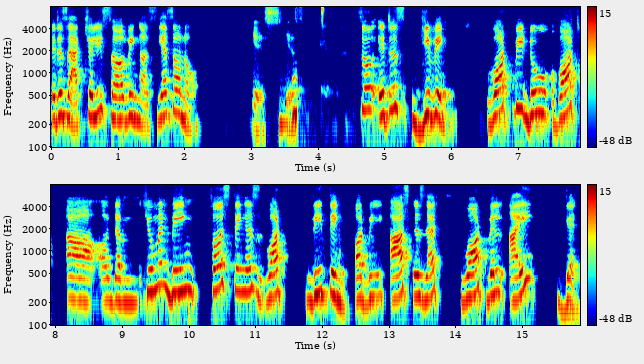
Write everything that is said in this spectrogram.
it is actually serving us. Yes or no? Yes. Yes. so it is giving. What we do what uh, the human being first thing is what we think or we ask is that what will i get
